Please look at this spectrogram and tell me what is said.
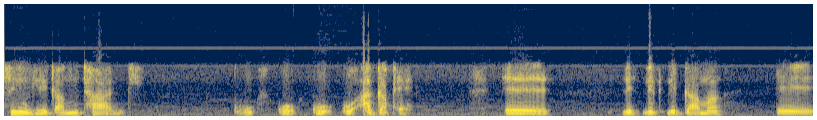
singekamthandi ku ku ku, ku agape. Eh ligama eh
